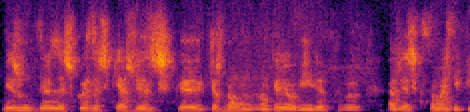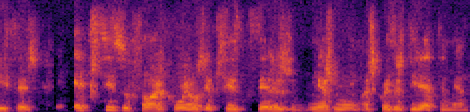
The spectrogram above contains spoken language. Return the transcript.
mesmo dizer-lhes as coisas que às vezes que, que eles não, não querem ouvir, às vezes que são mais difíceis. É preciso falar com eles, é preciso dizer as, mesmo as coisas diretamente.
